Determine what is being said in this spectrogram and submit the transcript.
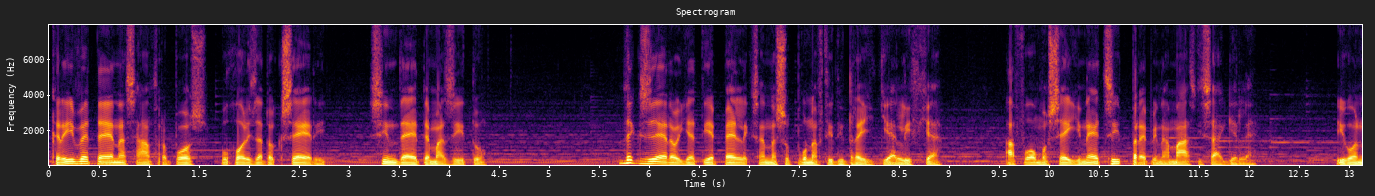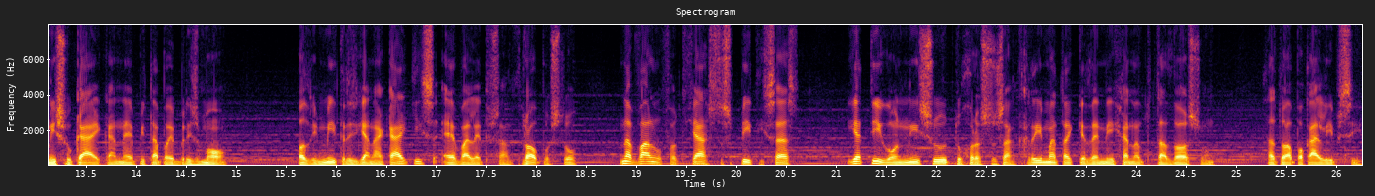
κρύβεται ένας άνθρωπος που χωρίς να το ξέρει συνδέεται μαζί του. Δεν ξέρω γιατί επέλεξαν να σου πούν αυτή την τραγική αλήθεια. Αφού όμως έγινε έτσι πρέπει να μάθεις άγγελε. Οι γονείς σου κάηκαν έπειτα από εμπρισμό. Ο Δημήτρης Γιανακάκης έβαλε τους ανθρώπους του να βάλουν φωτιά στο σπίτι σας γιατί οι γονείς σου του χρωστούσαν χρήματα και δεν είχαν να του τα δώσουν. Θα το αποκαλύψει.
